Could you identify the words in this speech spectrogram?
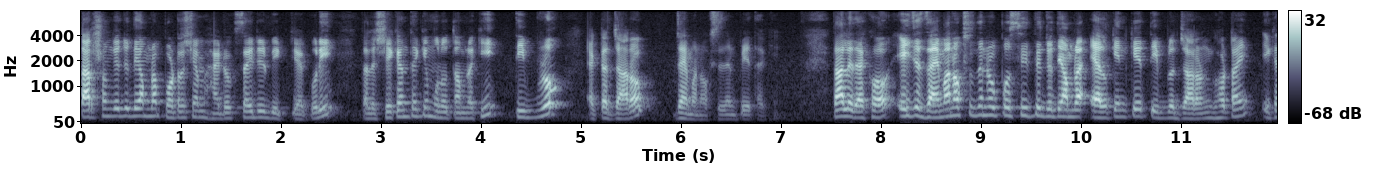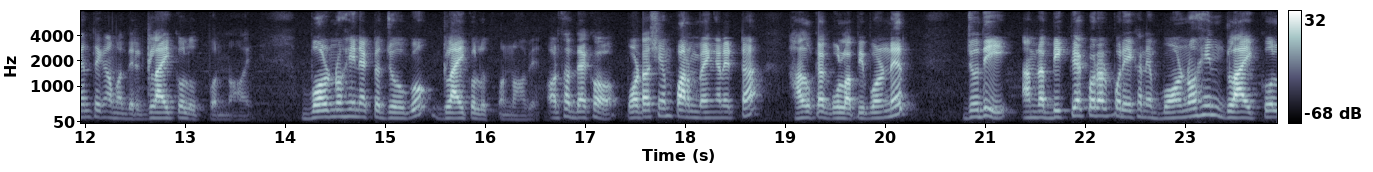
তার সঙ্গে যদি আমরা পটাশিয়াম হাইড্রোক্সাইডের বিক্রিয়া করি, তাহলে সেখান থেকে মূলত আমরা কি? তীব্র একটা জারক জাইমান অক্সিজেন পেয়ে থাকি। তাহলে দেখো, এই যে জাইমান অক্সিজেনের উপস্থিতিতে যদি আমরা অ্যালকিনকে তীব্র জারণ ঘটাই, এখান থেকে আমাদের গ্লাইকল উৎপন্ন হয়। বর্ণহীন একটা যৌগ গ্লাইকল উৎপন্ন হবে। অর্থাৎ দেখো পটাশিয়াম পারম্যাঙ্গানেটটা হালকা গোলাপি বর্ণের যদি আমরা বিক্রিয়া করার পরে এখানে বর্ণহীন গ্লাইকোল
